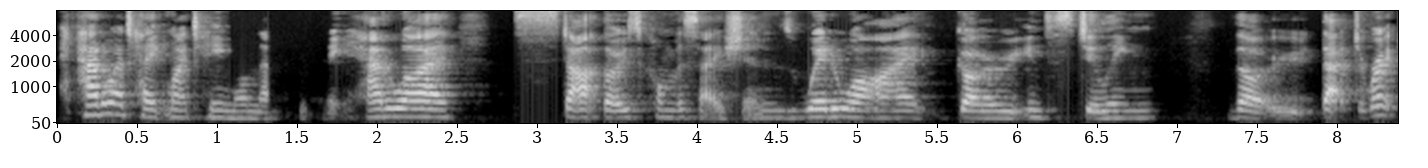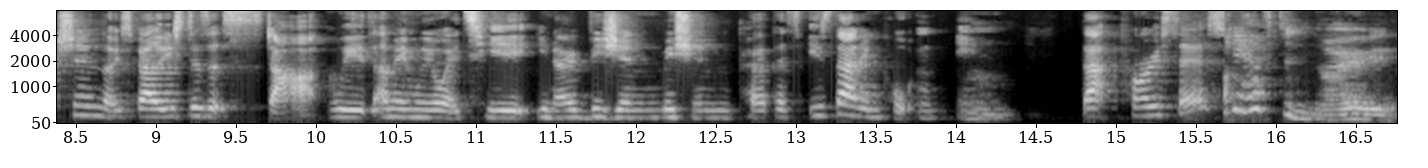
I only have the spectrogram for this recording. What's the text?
How do I take my team on that journey? How do I start those conversations? Where do I go into instilling though that direction, those values? Does it start with? I mean, we always hear, you know, vision, mission, purpose. Is that important in mm. that process? You have to know,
